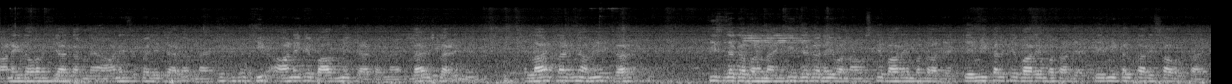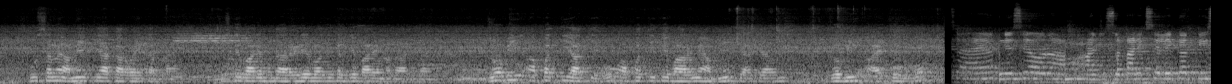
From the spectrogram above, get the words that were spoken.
आने के दौरान क्या करना है, आने से पहले क्या करना है, फिर आने के बाद में क्या करना है। लैंड स्लाइड में लैंड स्लाइड में हमें घर किस जगह बनना है, किस जगह नहीं बनना उसके बारे में बता दिया केमिकल के बारे में बता दिया। केमिकल का रिसाव होता है। उस समय हमें क्या कार्रवाई करना है, उसके बारे में बताया रेडियोलॉजिकल के बारे में बता दिया जो भी आपत्ति आती है, वो आपत्ति के बारे में हमने क्या क्या, जो भी आए थे उनको। से और हम आज सौ तारीख से लेकर तीस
